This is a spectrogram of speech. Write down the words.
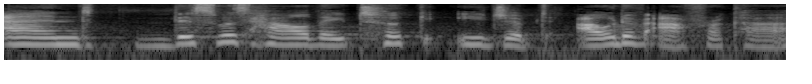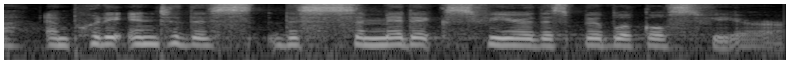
And this was how they took Egypt out of Africa and put it into this, this Semitic sphere, this biblical sphere.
